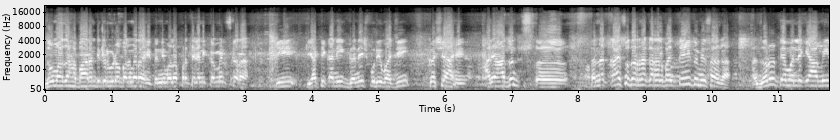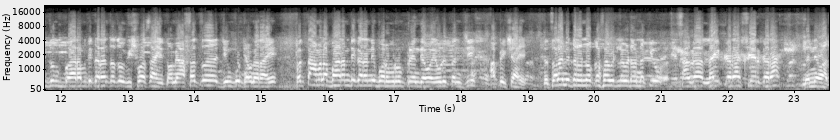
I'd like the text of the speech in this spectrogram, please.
जो माझा हा बारामतीकर व्हिडिओ बघणार आहे त्यांनी मला प्रत्येकाने कमेंट्स करा की या ठिकाणी गणेशपुरी भाजी कशी आहे? आणि अजून त्यांना काय सुधारणा करायला पाहिजे तेही तुम्ही सांगा. आणि जरूर ते म्हणले की आम्ही जो बारामतीकरांचा जो विश्वास आहे तो आम्ही असाच जिंकून ठेवणार आहे. फक्त आम्हाला बारामतीकरांनी बरोबर प्रेम द्यावं एवढी त्यांची अपेक्षा आहे. तर चला मित्रांनो कसा वाटला व्हिडिओ नक्की सांगा लाईक करा शेअर करा. धन्यवाद.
